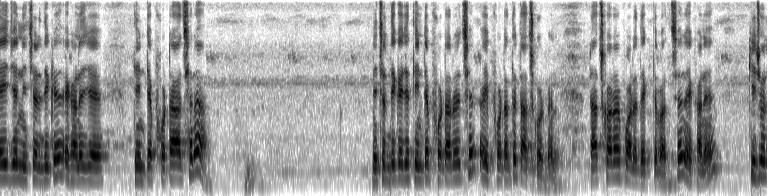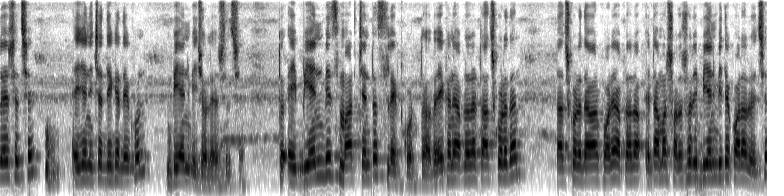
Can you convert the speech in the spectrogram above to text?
এই যে নিচের দিকে এখানে যে তিনটে ফোঁটা আছে না? নিচের দিকে যে তিনটে ফোঁটা রয়েছে এই ফোঁটাতে টাচ করবেন। টাচ করার পরে দেখতে পাচ্ছেন এখানে কি চলে এসেছে? এই যে নিচের দিকে দেখুন বিএনবি চলে এসেছে। তো এই বিএনবি স্মার্ট চেনটা সিলেক্ট করতে হবে। এখানে আপনারা টাচ করে দেন। টাচ করে দেওয়ার পরে আপনারা, এটা আমার সরাসরি বিএনবিতে করা রয়েছে।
